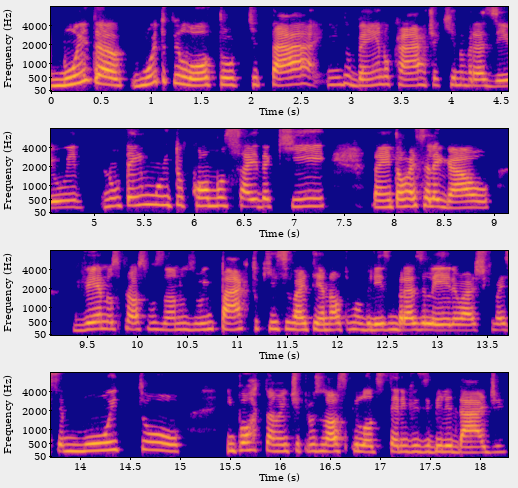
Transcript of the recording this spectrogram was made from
muita, muito piloto que está indo bem no kart aqui no Brasil e não tem muito como sair daqui, né? então vai ser legal ver nos próximos anos o impacto que isso vai ter no automobilismo brasileiro. Eu acho que vai ser muito importante para os nossos pilotos terem visibilidade,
